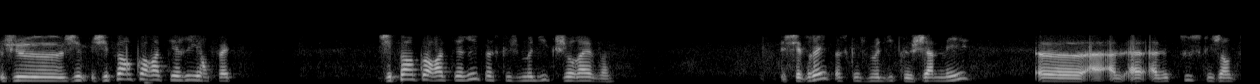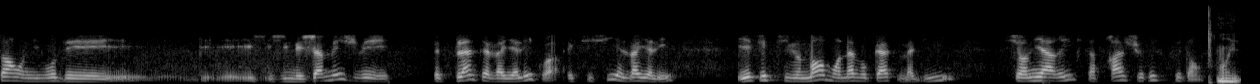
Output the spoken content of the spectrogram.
Je n'ai pas encore atterri, en fait. J'ai pas encore atterri parce que je me dis que je rêve. C'est vrai parce que je me dis que jamais, euh, avec tout ce que j'entends au niveau des, des dis mais jamais je vais cette plainte, elle va y aller quoi. Et si si, elle va y aller. Et effectivement, mon avocate m'a dit, si on y arrive, ça fera jurisprudence. Oui.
